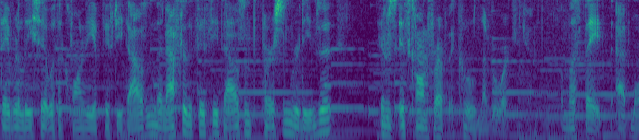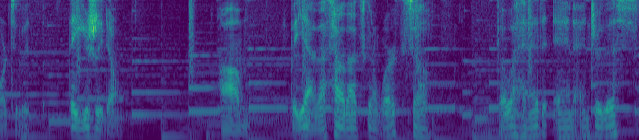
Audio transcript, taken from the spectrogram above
they release it with a quantity of 50,000, then after the 50,000th person redeems it, it's, it's gone forever. The code will never work again unless they add more to it. They usually don't. Um, but yeah, that's how that's going to work. So go ahead and enter this.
